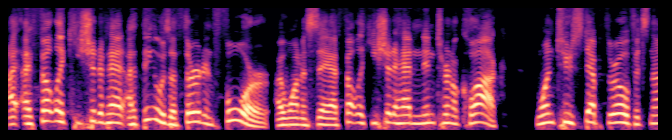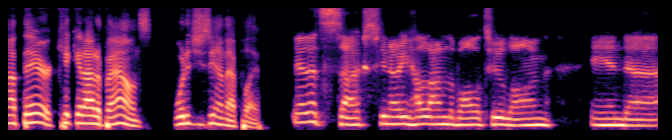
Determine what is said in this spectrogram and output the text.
I, I felt like he should have had, I think it was a third and four, I want to say. I felt like he should have had an internal clock. One, two step throw. If it's not there, kick it out of bounds. What did you see on that play? Yeah, that sucks. You know, he held on the ball too long and uh,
